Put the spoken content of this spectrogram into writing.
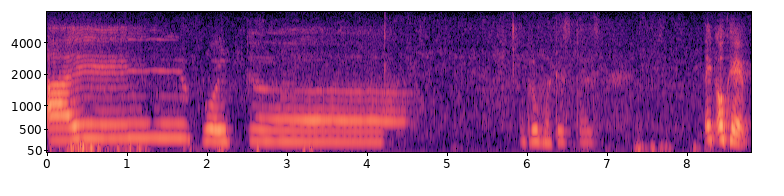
I would uh, bro what is this? Like okay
